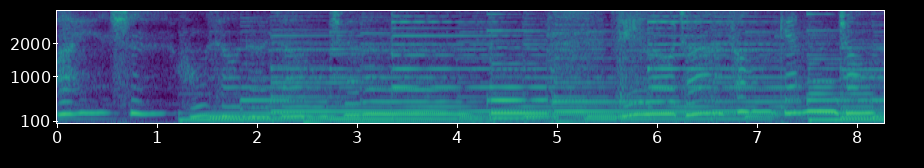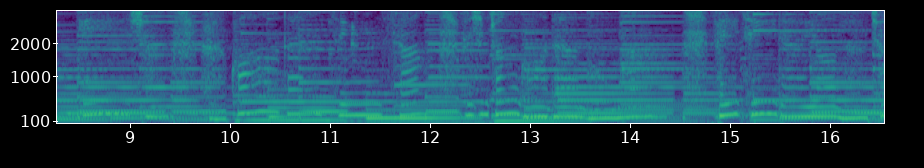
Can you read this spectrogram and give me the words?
外是呼啸的胶卷，记录着从眼中一闪而过的景象，人生穿过的木马，废弃的游乐场，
